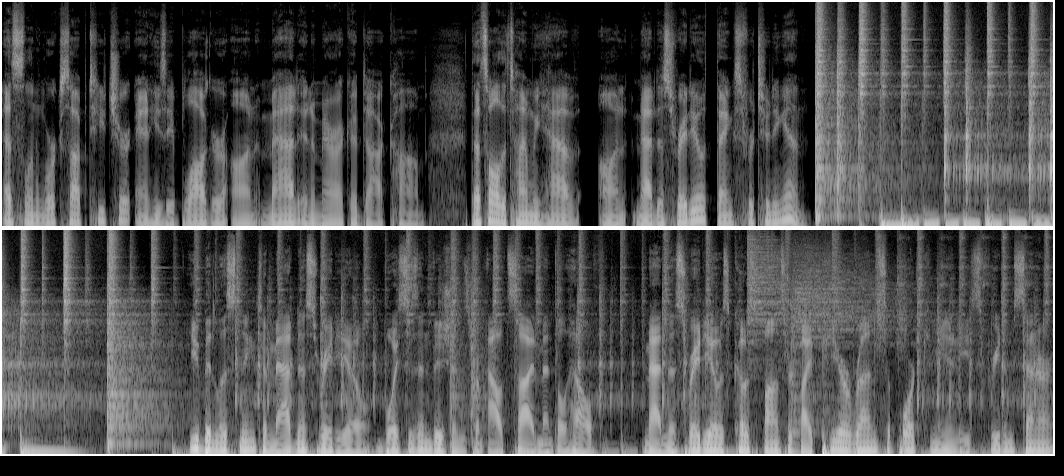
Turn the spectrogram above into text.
Esalen workshop teacher and he's a blogger on madinamerica.com. That's all the time we have on Madness Radio. Thanks for tuning in. You've been listening to Madness Radio, voices and visions from outside mental health. Madness Radio is co sponsored by peer run support communities Freedom Center,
